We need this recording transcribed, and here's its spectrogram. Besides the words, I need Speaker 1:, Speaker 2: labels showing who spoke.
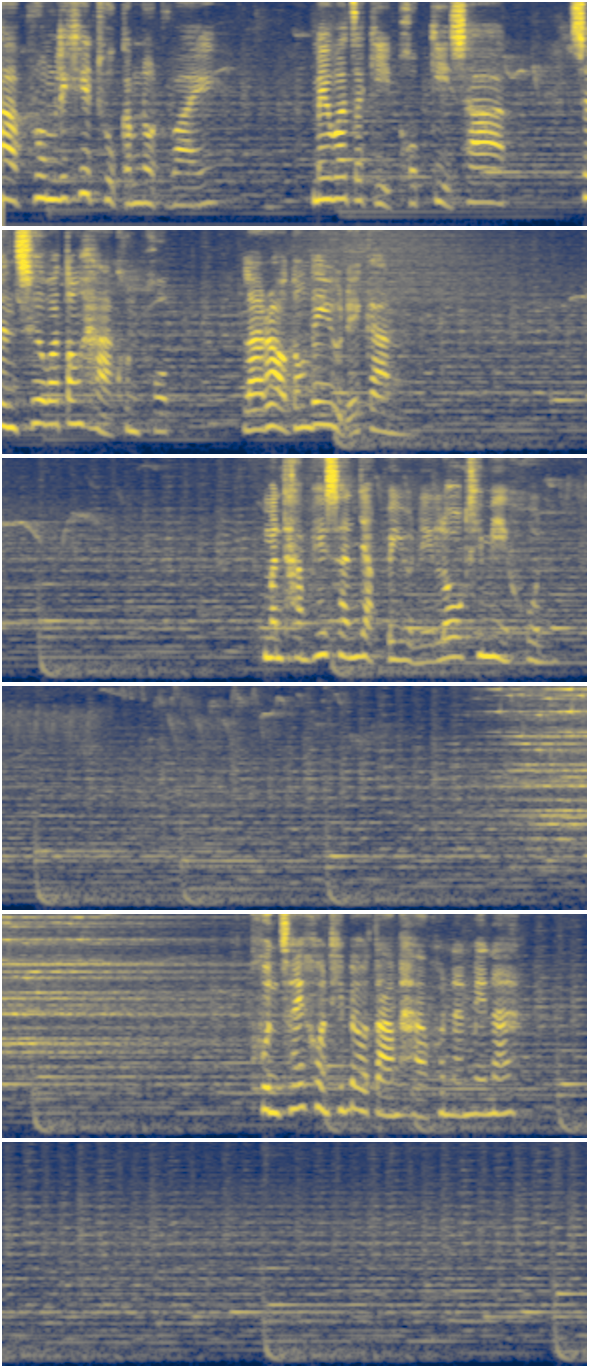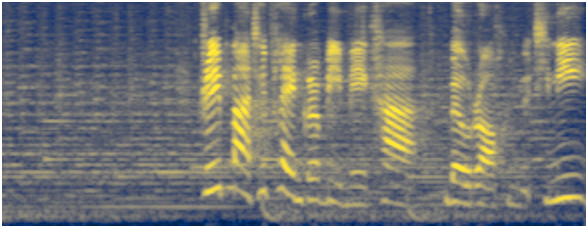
Speaker 1: หากพรหมลิขิตถูกกำหนดไว้ ไม่ว่าจะกี่ภพกี่ชาติ ฉันเชื่อว่าต้องหาคุณพบ และเราต้องได้อยู่ด้วยกัน มันทำให้ฉันอยากไปอยู่ในโลกที่มีคุณ คุณใช่คนที่เบลตามหาคนนั้นไหมนะ รีบมาที่เพลงกระบี่เมคาเบลรอคุณอยู่ที่นี่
